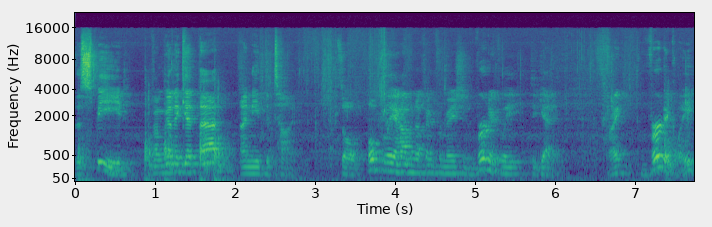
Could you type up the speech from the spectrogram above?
the speed. If I'm gonna get that, I need the time. So hopefully I have enough information vertically to get it, right? Vertically,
